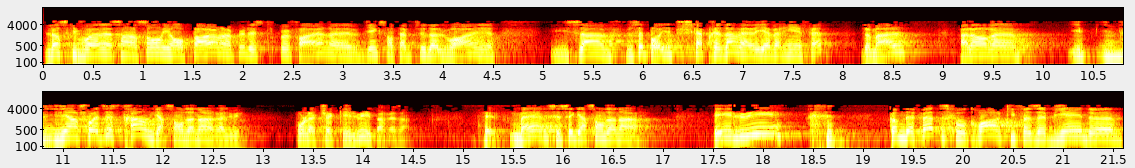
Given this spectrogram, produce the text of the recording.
Lorsqu'ils voient Samson, ils ont peur un peu de ce qu'il peut faire, euh, bien qu'ils sont habitués de le voir. Ils savent, je sais pas, jusqu'à présent, il n'y avait rien fait de mal. Alors, euh, ils en choisissent 30 garçons d'honneur à lui, pour le checker lui, par exemple. Mais c'est ses garçons d'honneur. Et lui, comme de fait, il faut croire qu'il faisait bien de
